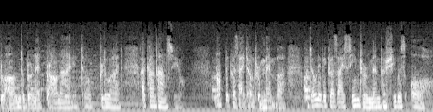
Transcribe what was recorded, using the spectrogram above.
blonde, or brunette, brown-eyed, or blue-eyed? I can't answer you. Not because I don't remember, but only because I seem to remember she was all,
